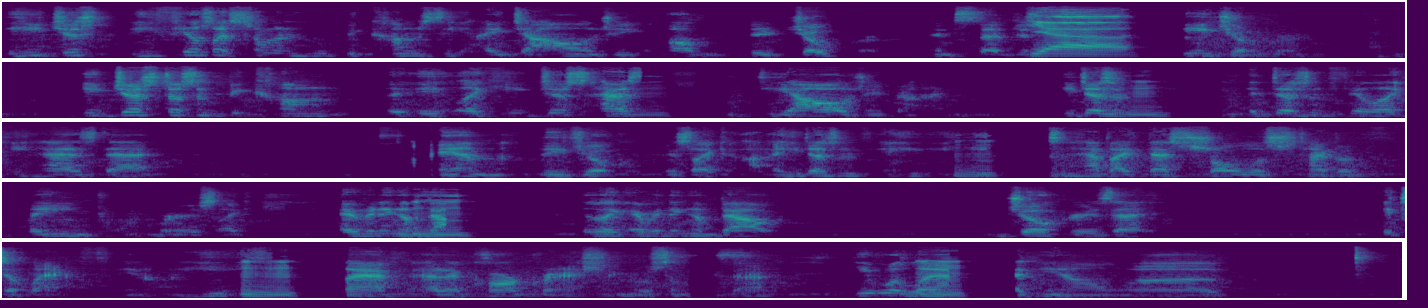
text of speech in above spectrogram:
he just he feels like someone who becomes the ideology of the Joker instead of just Yeah. the Joker. He just doesn't become like he just has Mhm. theology behind. He doesn't. Mhm. It doesn't feel like he has that. I am the Joker. It's like he doesn't. He, he Mhm. doesn't have like that soulless type of vein where it's like everything about Mhm. like everything about Joker is that it's a laugh. You know, he, he Mhm. laugh at a car crashing or something like that. He would laugh at you know uh,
